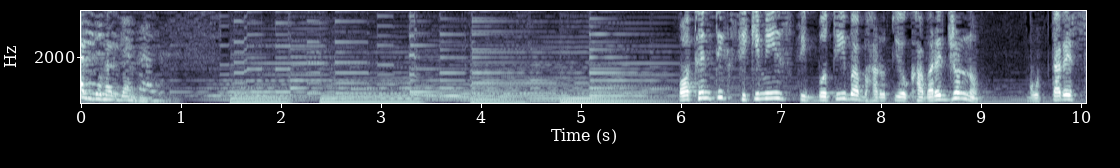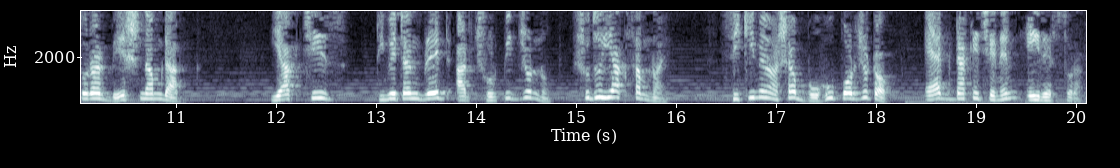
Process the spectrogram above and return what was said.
একদম, একদম। অথেন্টিক সিকিমিজ তিব্বতী বা ভারতীয় খাবারের জন্য গুপ্তা রেস্তোরাঁর বেশ নাম ডাক। ইয়াক চিজ, টিবেটান ব্রেড আর ছুরপির জন্য শুধু ইয়াকসাম নয়, সিকিমে আসা বহু পর্যটক এক ডাকে চেনেন এই রেস্তোরাঁ।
